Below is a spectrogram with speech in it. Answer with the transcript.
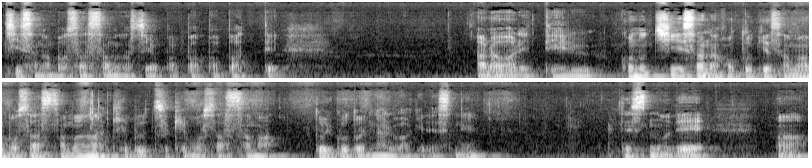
小さな菩薩様たちがパッパッパッパって現れているこの小さな仏様菩薩様が化仏化菩薩様ということになるわけですね。ですのでま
